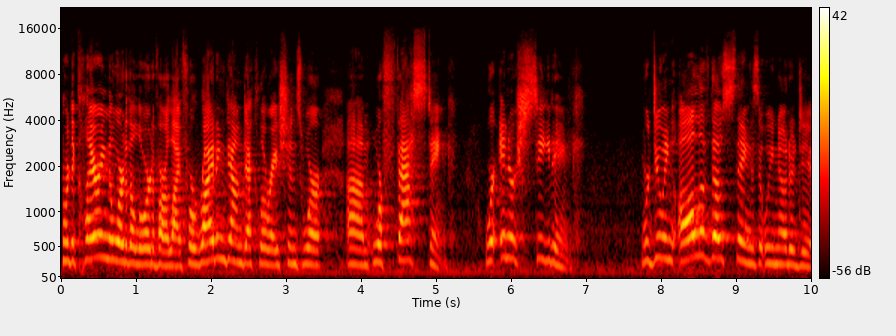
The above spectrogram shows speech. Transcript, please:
We're declaring the word of the Lord of our life. We're writing down declarations. We're, um, we're fasting. We're interceding. We're doing all of those things that we know to do.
